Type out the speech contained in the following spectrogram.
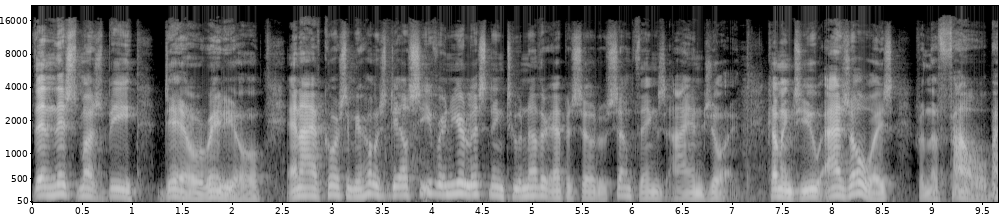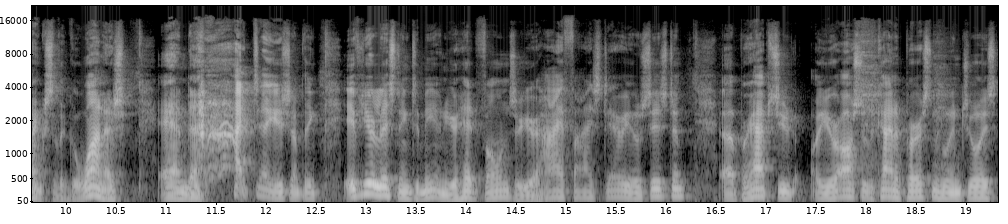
then this must be Dale Radio. And I, of course, am your host, Dale Seaver, and you're listening to another episode of Some Things I Enjoy. Coming to you, as always, from the foul banks of the Gowanus. And uh, I tell you something, if you're listening to me on your headphones or your hi fi stereo system, uh, perhaps you, you're also the kind of person who enjoys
